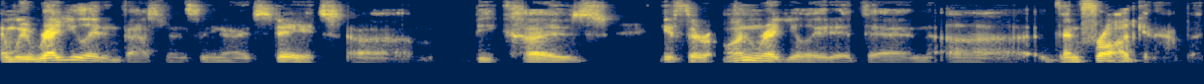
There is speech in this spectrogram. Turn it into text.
And we regulate investments in the united states um, because if they're unregulated then uh, then fraud can happen.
